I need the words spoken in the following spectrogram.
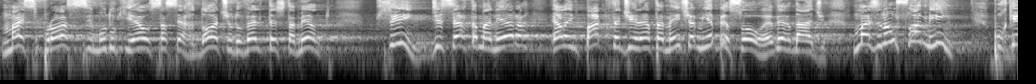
mais próximo do que é o sacerdote do Velho Testamento. Sim, de certa maneira, ela impacta diretamente a minha pessoa, é verdade. Mas não só a mim, porque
